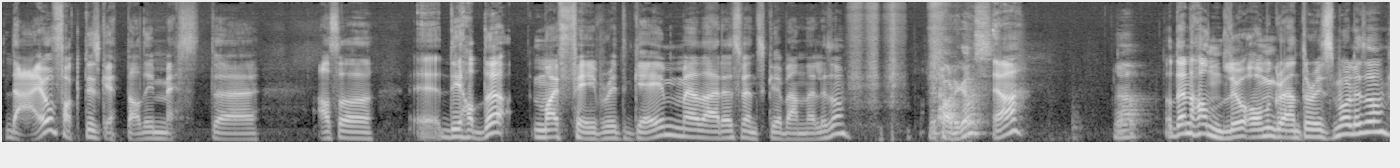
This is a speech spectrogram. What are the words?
Det er jo faktisk et av de mest uh, Altså eh, De hadde My Favorite Game med det der svenske bandet, liksom. The Cardigans? Ja, Ja. Og den handler jo om Grand Turismo, liksom.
